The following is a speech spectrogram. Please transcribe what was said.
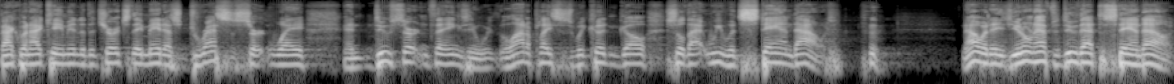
Back when I came into the church, they made us dress a certain way and do certain things, and a lot of places we couldn't go so that we would stand out. Nowadays, you don't have to do that to stand out.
